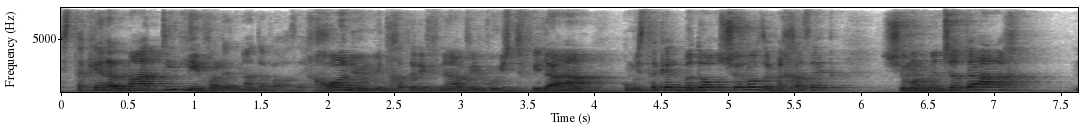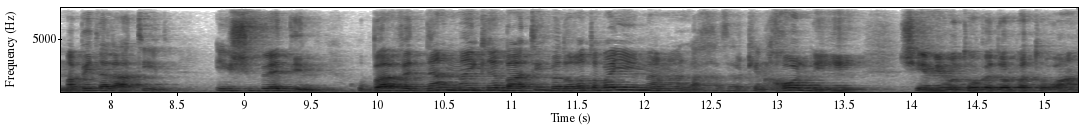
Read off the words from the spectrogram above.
הסתכל על מה עתיד להיוולד מהדבר הזה. חוני הוא מתחתן לפני אביו, הוא איש תפילה, הוא מסתכל בדור שלו, זה מחזק. שמעון בן שטח מביט על העתיד, איש בית דין, הוא בא ודן מה יקרה בעתיד בדורות הבאים מהמהלך הזה. על כן חוני, שאם יהיה אותו גדול בתורה,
